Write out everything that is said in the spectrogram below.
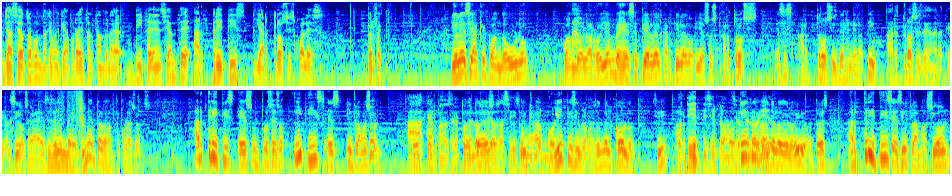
Ya sé otra pregunta que me queda por ahí faltando. La diferencia entre artritis y artrosis, ¿cuál es? Perfecto. Yo le decía que cuando uno, cuando la rodilla envejece, pierde el cartílago y eso es artrosis. Esa es artrosis degenerativa. Artrosis degenerativa. Sí, o sea, ese es el envejecimiento de las articulaciones. Artritis es un proceso, itis es inflamación. Ah, Entonces, que cuando se le entonces, ponen los dedos así sí, como claro, un- colitis, inflamación del colon, ¿sí? Arti- inflamación otitis, del oído. del oído. Entonces, artritis es inflamación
